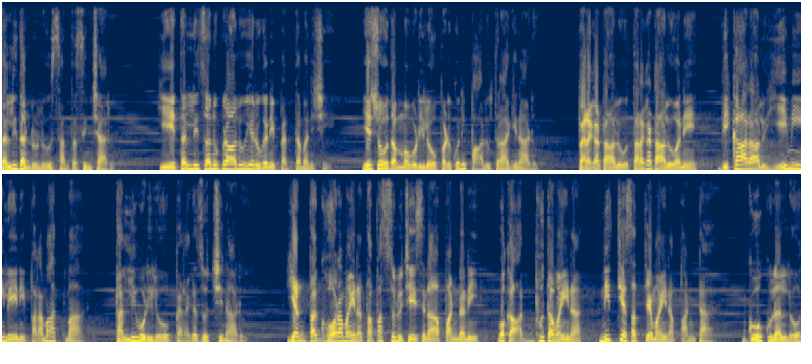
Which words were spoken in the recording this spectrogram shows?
తల్లిదండ్రులు సంతసించారు. ఏ తల్లి చనుబ్రాలు ఎరుగని పెద్ద మనిషి. యశోదమ్మ ఒడిలో పడుకుని పాలు త్రాగినాడు. పెరగటాలు తరగటాలు అనే వికారాలు ఏమీ లేని పరమాత్మ తల్లి ఒడిలో పెరగజొచ్చినాడు. ఎంత ఘోరమైన తపస్సులు చేసినా పండని ఒక అద్భుతమైన నిత్య సత్యమైన పంట గోకులంలో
